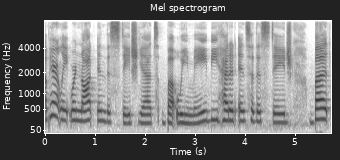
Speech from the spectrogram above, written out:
apparently, we're not in this stage yet, but we may be headed into this stage. But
